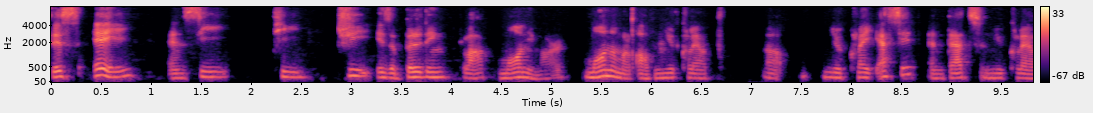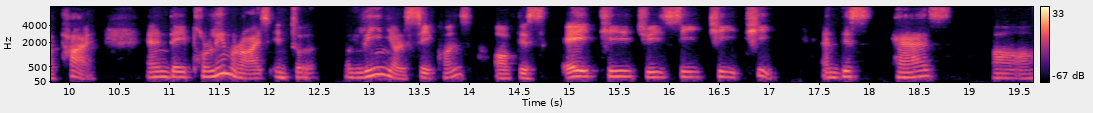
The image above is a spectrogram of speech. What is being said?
this A and C, T, G is a building block monomer, monomer of nucleic, uh, nucleic acid, and that's a nucleotide. And they polymerize into a linear sequence of this A, T, G, C, T, T. And this has, uh,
